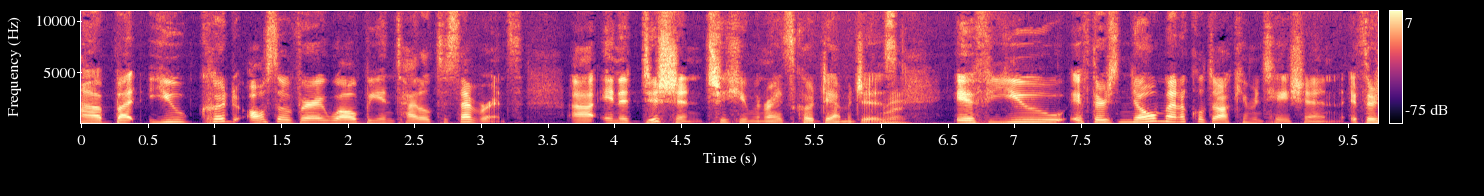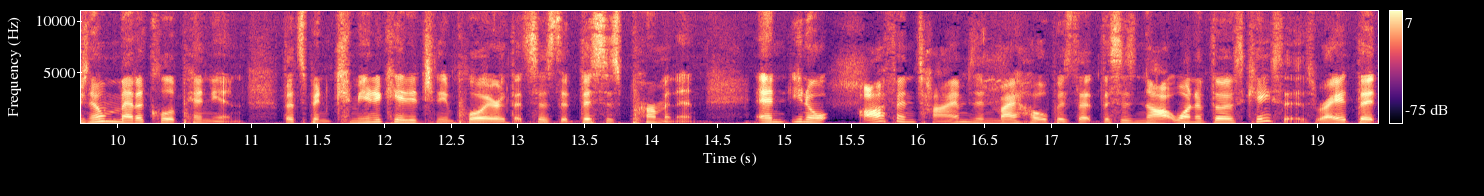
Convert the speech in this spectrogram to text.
Uh, but you could also very well be entitled to severance uh, in addition to human rights code damages. Right. If you if there's no medical documentation if there's no medical opinion that's been communicated to the employer that says that this is permanent. And you know oftentimes and my hope is that this is not one of those cases right? That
